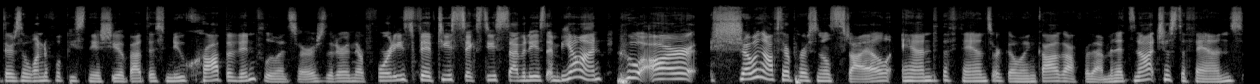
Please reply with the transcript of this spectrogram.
there's a wonderful piece in the issue about this new crop of influencers that are in their 40s, 50s, 60s, 70s, and beyond who are showing off their personal style, and the fans are going gaga for them. And it's not just the fans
